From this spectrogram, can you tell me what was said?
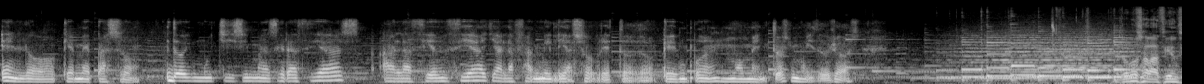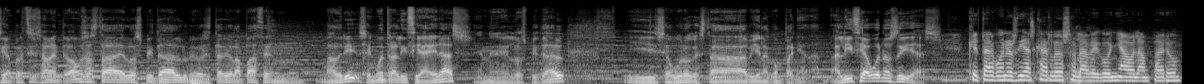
en lo que me pasó. Doy muchísimas gracias a la ciencia y a la familia sobre todo, que en momentos muy duros Vamos a la ciencia, precisamente. Vamos hasta el Hospital Universitario La Paz en Madrid. Se encuentra Alicia Eras en el hospital y seguro que está bien acompañada. Alicia, buenos días. ¿Qué tal? Buenos días, Carlos. Hola, Begoña. Hola, Amparo.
